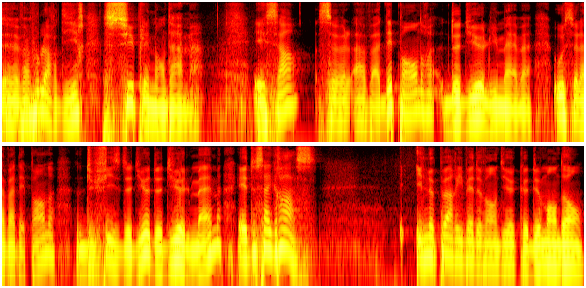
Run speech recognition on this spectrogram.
va vouloir dire supplément d'âme. Et ça, cela va dépendre de Dieu lui-même, ou cela va dépendre du Fils de Dieu, de Dieu lui-même et de sa grâce. Il ne peut arriver devant Dieu que demandant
